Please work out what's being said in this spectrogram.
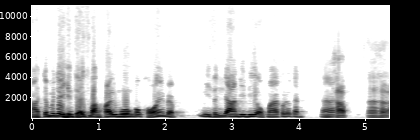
อาจจะไม่ได้เห็นแสงสว่างปลายอุโมงค์ก็ขอให้แบบมีสัญญาณดีๆออกมาก็แล้วกันนะฮะ ครับอ่าฮะ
